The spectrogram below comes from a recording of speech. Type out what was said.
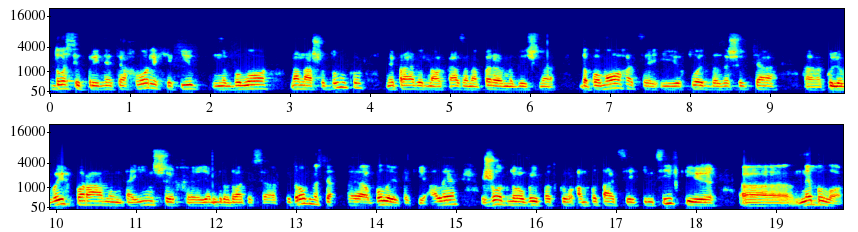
досвід прийняття хворих, які не було, на нашу думку, неправильно оказана перемедична допомога. Це і вплоть до зашиття е, кульових поранень та інших. Е, Я не буду вдаватися в підробності, були такі. Але жодного випадку ампутації кінцівки не було.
